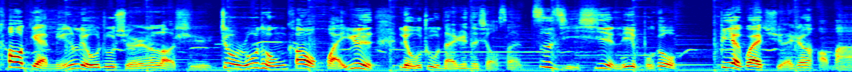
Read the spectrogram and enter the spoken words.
靠点名留住学生的老师，就如同靠怀孕留住男人的小三，自己吸引力不够，别怪学生好吗？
